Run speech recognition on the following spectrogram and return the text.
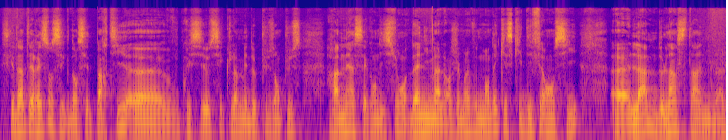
Ce qui est intéressant, c'est que dans cette partie, euh, vous précisez aussi que l'homme est de plus en plus ramené à sa condition d'animal. Alors j'aimerais vous demander qu'est-ce qui différencie euh, l'âme de l'instinct animal?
